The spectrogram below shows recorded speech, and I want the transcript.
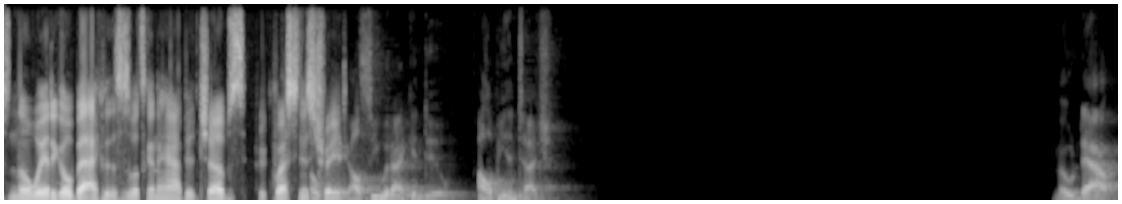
there's no way to go back, but this is what's going to happen. Chubbs requesting his okay, trade. I'll see what I can do. I'll be in touch. No doubt.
